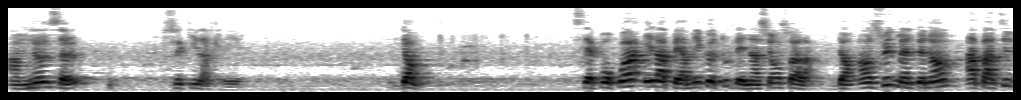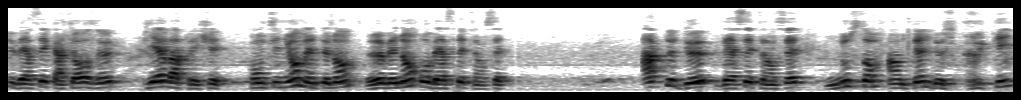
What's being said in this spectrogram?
en un seul ce qu'il a créé. Donc, c'est pourquoi il a permis que toutes les nations soient là. Donc, ensuite, maintenant, à partir du verset 14, Pierre va prêcher. Continuons maintenant, revenons au verset 37. Acte 2, verset 37, nous sommes en train de scruter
